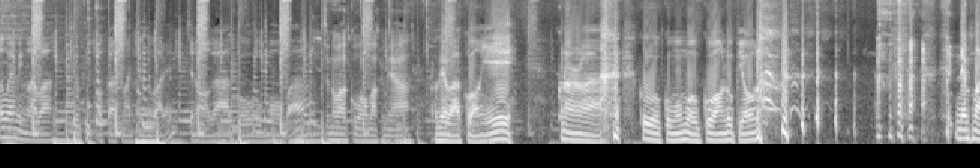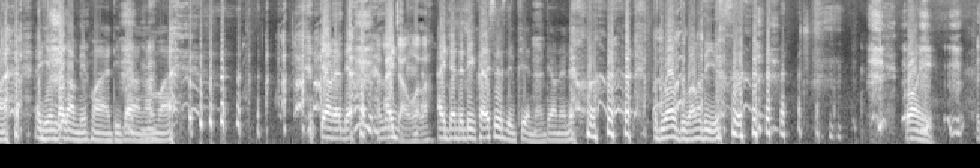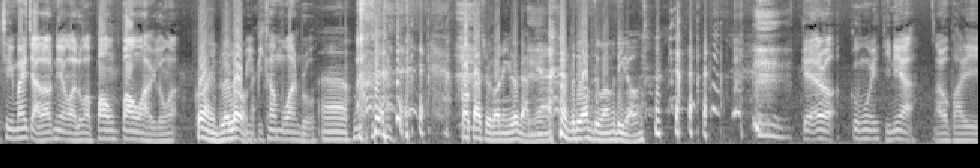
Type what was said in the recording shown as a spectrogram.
လုံးပဲမင်္ဂလာပါ Guilty Podcast မှာကြိုဆိုပါရစေကျွန်တော်ကကိုမောပါကျွန်တော်ကကိုအောင်ပါခင်ဗျာဟုတ်ကဲ့ပါကိုအောင်ရေခုနကကိုကိုမောမောကိုအောင်လို့ပြောလားနေမအရင်ဘက်ကမင်းမဒီဘက်ကငါမတောင်းနေတယ်အလိုက်ကြောင်ဟုတ်လား identity crisis တွေဖြစ်နေတောင်းနေတယ်ဘယ်သူမှဘယ်သူမှမသိဘူးကိုအောင်ရေအချိန်မိုင်းကြာတော့နှစ်ယောက်ကလုံးဝပေါင်းပေါင်းသွားပြီလုံးဝ ကိုအောင်ရေဘယ်လိုလုပ် we become one bro အာ podcast recording လုပ်တာများဘယ်သူမှဘယ်သူမှမသိတော့ဘူးကဲအဲ့တော့ကိုမွေးဒီနေ့ကငါတို့ဘာတွေ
